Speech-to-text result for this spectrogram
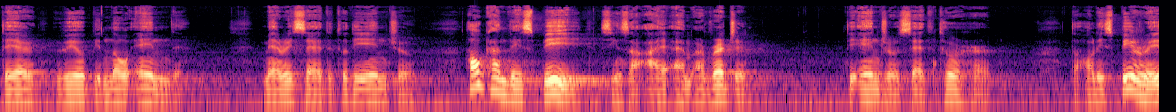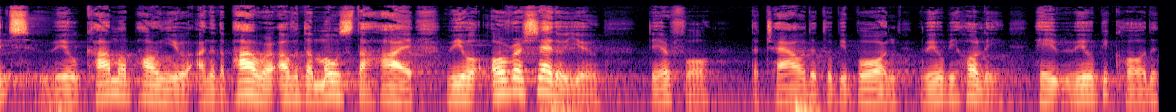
there will be no end. Mary said to the angel, How can this be, since I am a virgin? The angel said to her, The Holy Spirit will come upon you, and the power of the Most High will overshadow you. Therefore, the child to be born will be holy. He will be called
